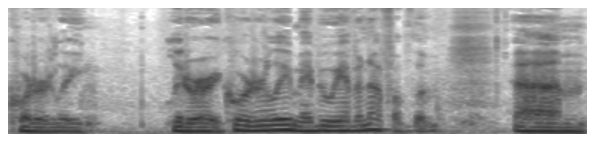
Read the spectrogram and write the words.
quarterly, literary quarterly. Maybe we have enough of them. Um,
